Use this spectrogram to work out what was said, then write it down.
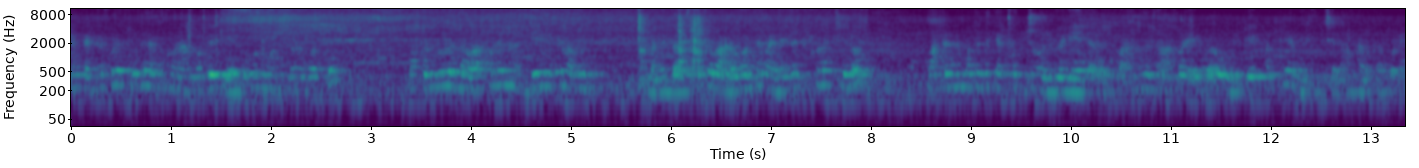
একটা একটা করে তুলে আমি ঘোড়ার মধ্যে দিয়ে দেবো মশলার মধ্যে। মাটনগুলো দেওয়ার পরে না যেহেতু আমি মানে দশ থেকে বারো ঘণ্টা ম্যারিনেট করা ছিল, মাটনের মধ্যে থেকে একটা জল বেরিয়ে যাবে। কড়ার যাওয়ার পরে এবার উল্টে পাল্টে আমি দিচ্ছিলাম হালকা করে।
